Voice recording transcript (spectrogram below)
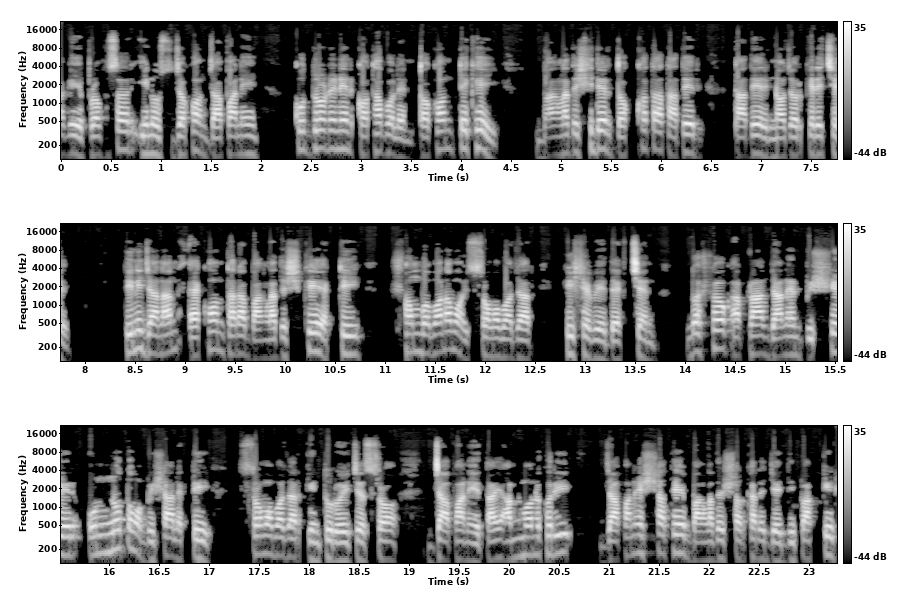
আগে প্রফেসর ইনুস যখন জাপানে ক্ষুদ্র ঋণের কথা বলেন, তখন থেকেই বাংলাদেশিদের দক্ষতা তাদের তাদের নজর কেড়েছে। তিনি জানান, এখন তারা বাংলাদেশকে একটি সম্ভাবনাময় শ্রমবাজার হিসেবে দেখছেন। দর্শক, আপনারা জানেন, বিশ্বের অন্যতম বিশাল একটি শ্রমবাজার কিন্তু রয়েছে জাপানে। তাই আমি মনে করি জাপানের সাথে বাংলাদেশ সরকারের যে দ্বিপাক্ষিক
